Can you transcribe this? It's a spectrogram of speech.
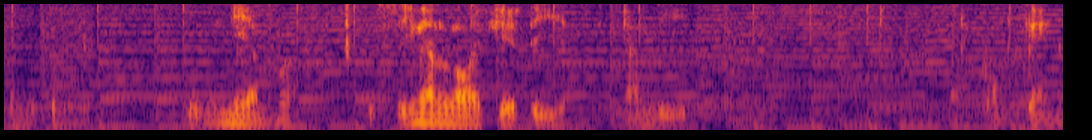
อันนี้เป็นอลูมิเนียมว่าซิงค์อันลอยเกรดดีงานดีกองแกงง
